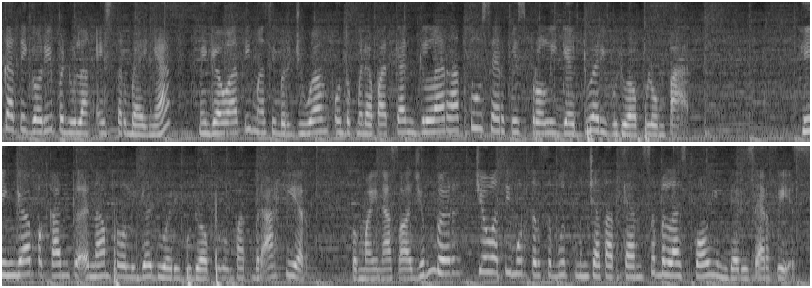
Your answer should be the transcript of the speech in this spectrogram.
Kategori pendulang ace terbanyak, Megawati masih berjuang untuk mendapatkan gelar Ratu Servis Proliga 2024. Hingga pekan ke-6 Proliga 2024 berakhir, pemain asal Jember, Jawa Timur tersebut mencatatkan 11 poin dari servis.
